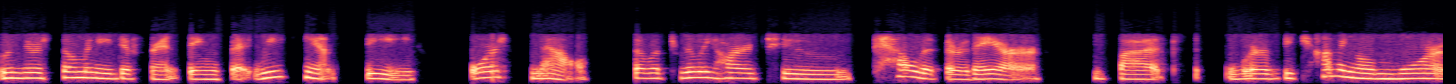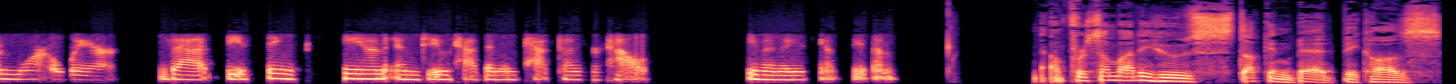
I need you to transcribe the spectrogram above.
I mean, there's so many different things that we can't see or smell. So it's really hard to tell that they're there, but we're becoming more and more aware that these things can and do have an impact on your health, even though you can't see them. Now, for somebody who's stuck in bed because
